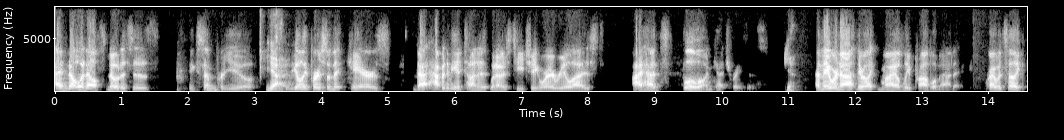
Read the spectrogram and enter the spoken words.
and no one else notices except for you. Yeah. the only person that cares. That happened to me a ton when I was teaching, where I realized I had full on catchphrases Yeah. and they were not they were like mildly problematic where i would say like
